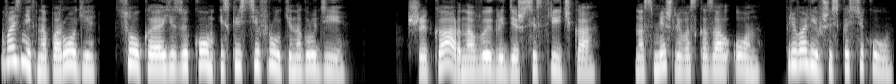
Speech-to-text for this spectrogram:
Возник на пороге, цокая языком и скрестив руки на груди. «Шикарно выглядишь, сестричка», — насмешливо сказал он, привалившись к косяку.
